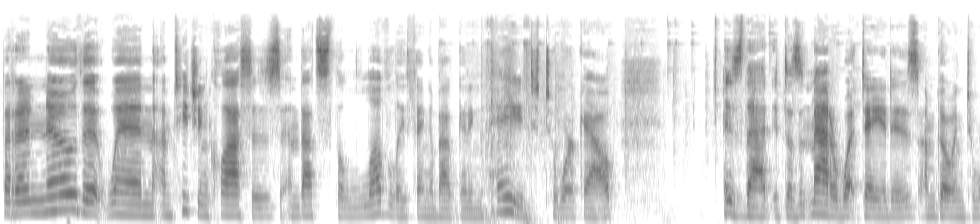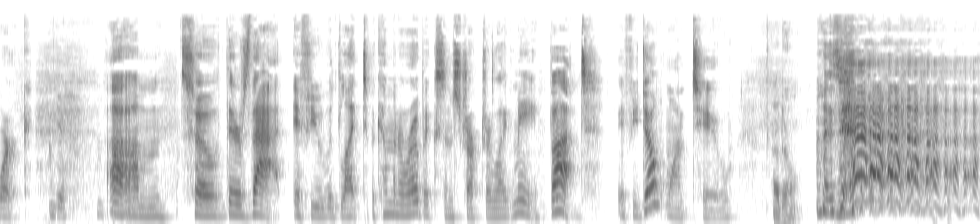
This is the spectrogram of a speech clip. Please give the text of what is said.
But I know that when I'm teaching classes, and that's the lovely thing about getting paid to work out, is that it doesn't matter what day it is, I'm going to work. Yeah. Um, so there's that if you would like to become an aerobics instructor like me. But if you don't want to, I don't. uh,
